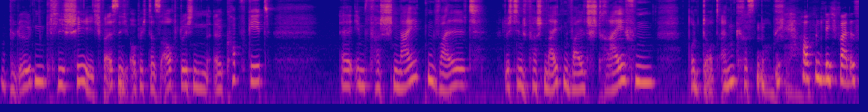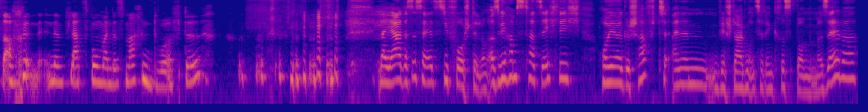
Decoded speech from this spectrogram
blöden Klischee. Ich weiß nicht, ob ich das auch durch den äh, Kopf geht. Äh, Im verschneiten Wald, durch den verschneiten Wald streifen und dort einen Christbaum schlagen. Hoffentlich war das auch in, in einem Platz, wo man das machen durfte. naja, das ist ja jetzt die Vorstellung. Also wir haben es tatsächlich heuer geschafft. Einen, wir schlagen uns ja den Christbaum immer selber.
